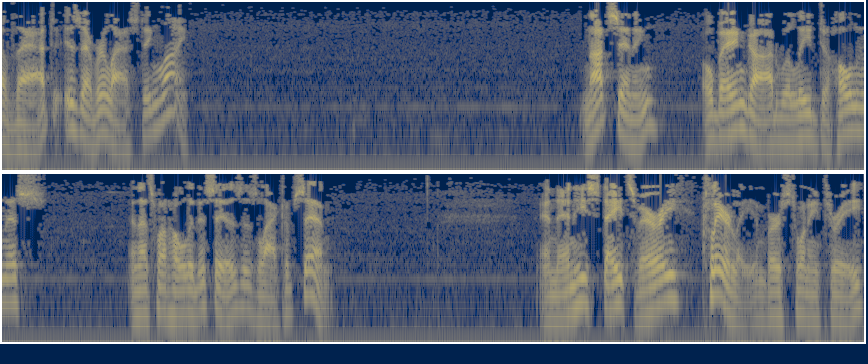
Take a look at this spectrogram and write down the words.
of that is everlasting life. Not sinning, obeying God will lead to holiness, and that's what holiness is, is lack of sin. And then he states very clearly in verse 23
